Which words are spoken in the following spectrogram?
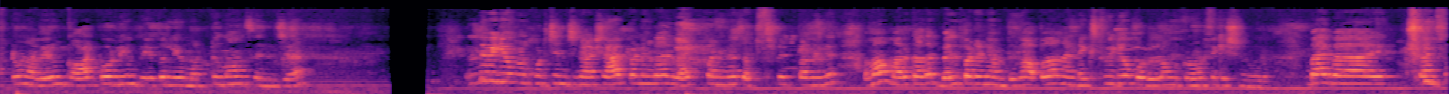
கிராஃப்ட்டும் நான் வெறும் கார்ட்போர்ட்லேயும் பேப்பர்லேயும் மட்டும்தான் செஞ்சேன். இந்த வீடியோ உங்களுக்கு பிடிச்சிருந்துச்சுன்னா ஷேர் பண்ணுங்க லைக் பண்ணுங்கள் சப்ஸ்கிரைப் பண்ணுங்க. அம்மா மறக்காத பெல் பட்டனே அமுத்துங்க. அப்பதான் நான் நெக்ஸ்ட் வீடியோ போடுறதுல உங்களுக்கு நோட்டிஃபிகேஷன் வரும். பை பை தேங்க்ஸ்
